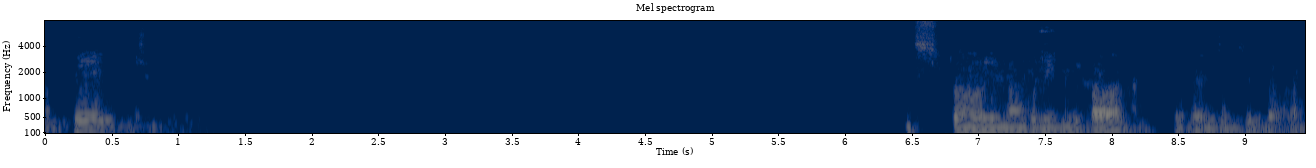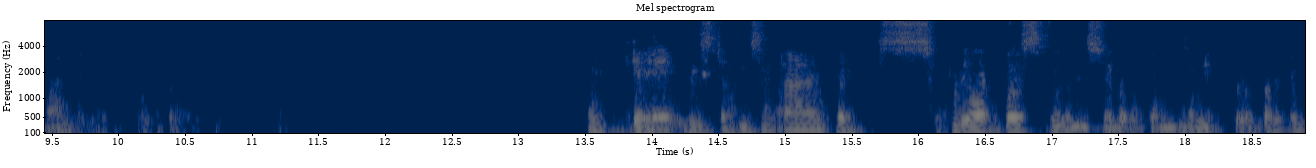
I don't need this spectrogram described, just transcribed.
Okay. Install MongoDB org. So there is the command. Okay, this taking some time. Let's clear the screen so that we can do it properly.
